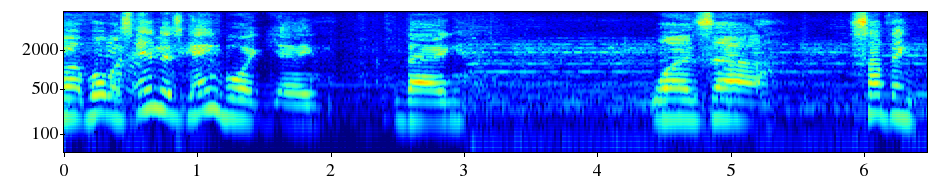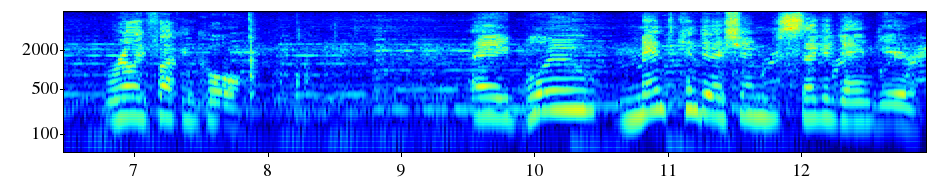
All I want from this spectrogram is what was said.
But what was in this Game Boy game bag was uh, something really fucking cool. A blue mint condition Sega Game Gear.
